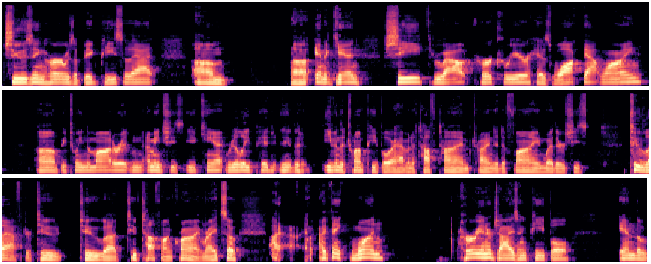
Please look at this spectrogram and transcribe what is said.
choosing her was a big piece of that. Um, uh, and again, she throughout her career has walked that line uh, between the moderate and I mean, she's you can't really pigeon, even the Trump people are having a tough time trying to define whether she's too left or too too uh, too tough on crime, right? So I I think one, her energizing people, and the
